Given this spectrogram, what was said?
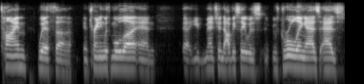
time with uh, you know, training with Moolah, and uh, you mentioned obviously it was it was grueling as as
